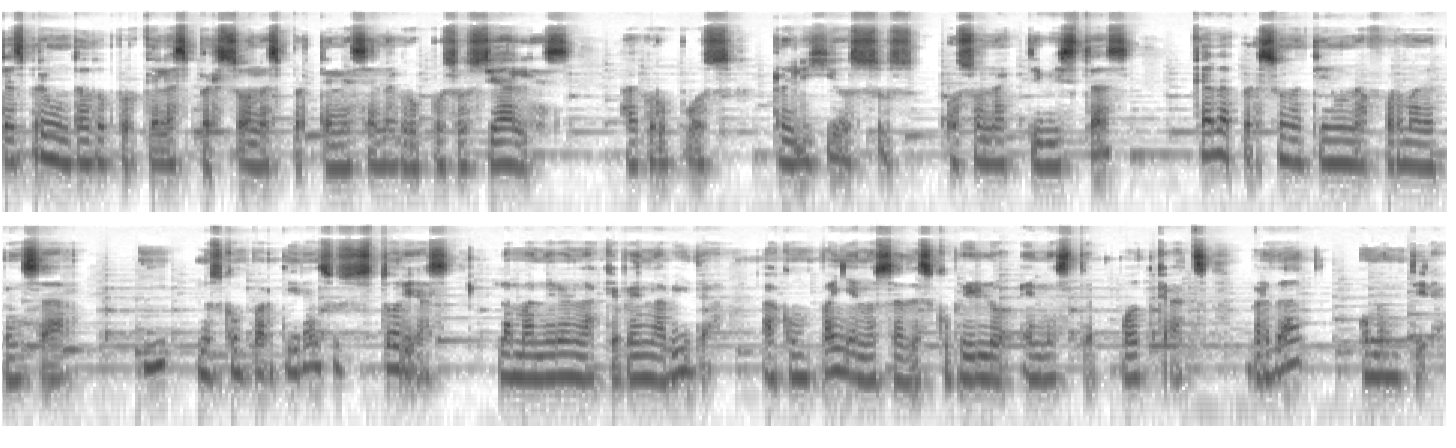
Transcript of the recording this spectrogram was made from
¿Te has preguntado por qué las personas pertenecen a grupos sociales, a grupos religiosos o son activistas? Cada persona tiene una forma de pensar y nos compartirán sus historias, la manera en la que ven la vida. Acompáñanos a descubrirlo en este podcast, ¿verdad o mentira?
